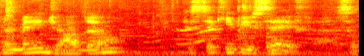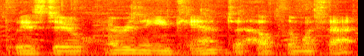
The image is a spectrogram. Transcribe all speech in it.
Their main job though is to keep you safe, so please do everything you can to help them with that.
